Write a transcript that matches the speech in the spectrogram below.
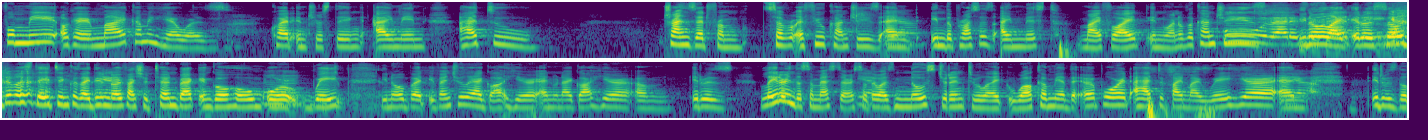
for me, okay, my coming here was quite interesting. I mean, I had to transit from several a few countries yeah. and in the process I missed my flight in one of the countries Ooh, that is you know like it was so devastating because I didn't know if I should turn back and go home mm -hmm. or mm-hmm. wait you know but eventually I got here and when I got here um, it was later in the semester so yeah. there was no student to like welcome me at the airport I had to find my way here and yeah. it was the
